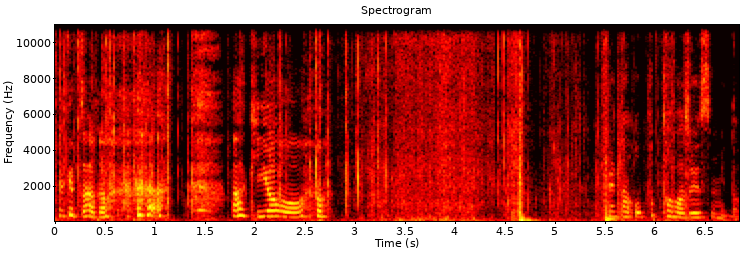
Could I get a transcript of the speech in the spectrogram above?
이렇게 작아? 아 귀여워. 일단 옷부터 봐주겠습니다.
